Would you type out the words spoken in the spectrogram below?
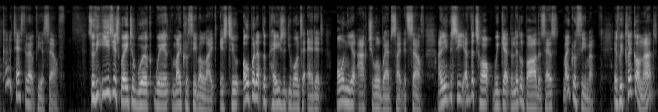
kind of test it out for yourself. So the easiest way to work with Microthemer Lite is to open up the page that you want to edit on your actual website itself. And you can see at the top, we get the little bar that says Microthemer. If we click on that,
